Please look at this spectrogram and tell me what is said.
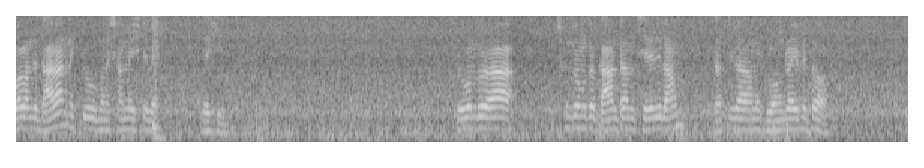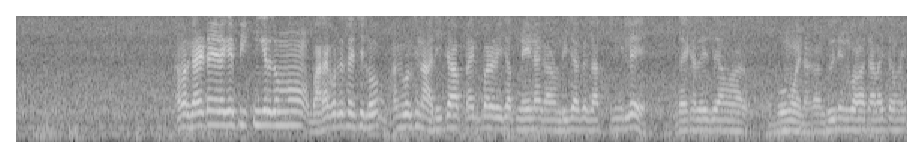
বললাম যে, দাঁড়ান একটু মানে সামনে স্টেপে দেখি। তো বন্ধুরা সুন্দর মতো গান টান ছেড়ে দিলাম। যাত্রীরা অনেক লং ড্রাইভে তো। আমার গাড়িটা এর আগে পিকনিকের জন্য ভাড়া করতে চাইছিল। আমি বলছি, না রিজার্ভ একবার রিজার্ভ নেই না, কারণ রিজার্ভে যাত্রী নিলে দেখা যায় যে আমার ঘুম হয় না, কারণ দুই দিন ভাড়া চালাইতে হয়।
